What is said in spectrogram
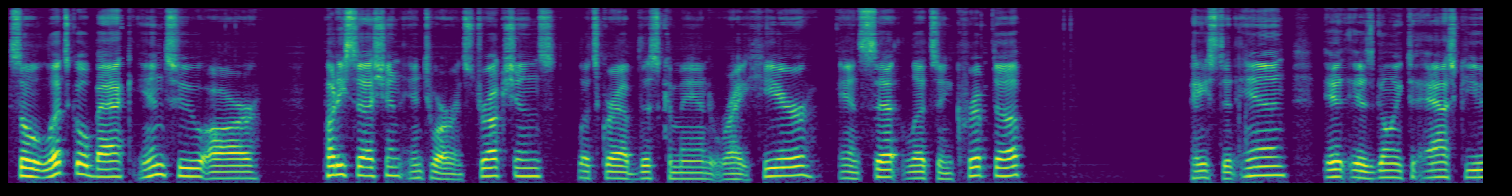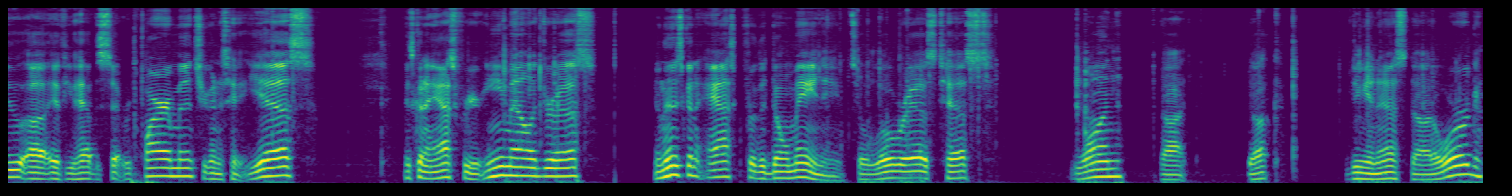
So let's go back into our PuTTY session into our instructions. Let's grab this command right here and set let's encrypt up paste it in. It is going to ask you uh, if you have the set requirements. You're going to say yes. It's going to ask for your email address, and then it's going to ask for the domain name. So low-res test one.duckdns.org.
